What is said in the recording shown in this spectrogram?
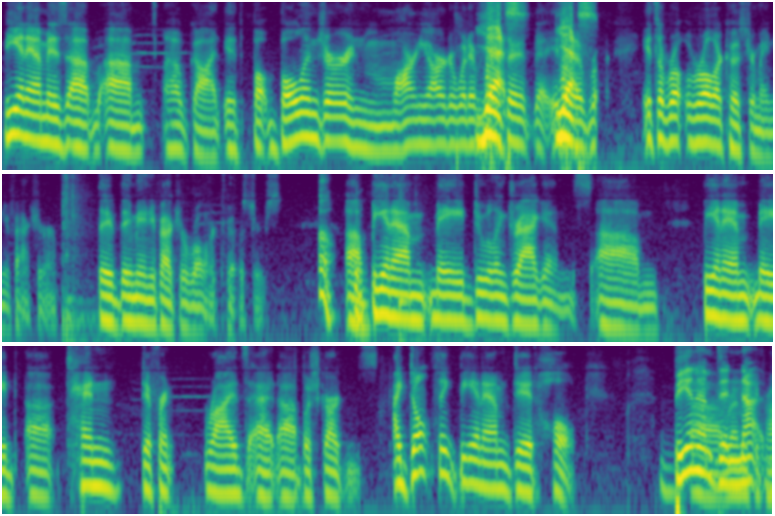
B&M is uh um oh god it's Bo- Bollinger and Marnyard or whatever. Yes, It's a, it's yes. A, it's a ro- roller coaster manufacturer. They they manufacture roller coasters. Oh, Uh, B&M made Dueling Dragons. Um, B&M made uh, 10 different rides at uh, Busch Gardens. I don't think B&M did Hulk. B and M Uh, did not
